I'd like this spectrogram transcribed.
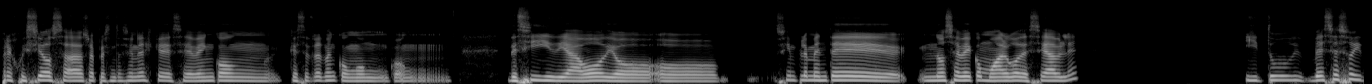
prejuiciosas, representaciones que se ven con, que se tratan con, con desidia, odio o simplemente no se ve como algo deseable. Y tú ves eso y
